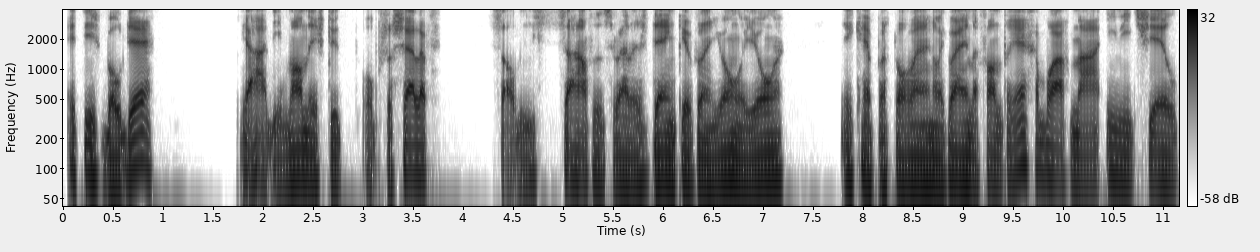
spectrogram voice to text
het is Baudet. Ja, die man is natuurlijk op zichzelf, zal hij s'avonds wel eens denken van, jongen, jongen, ik heb er toch eigenlijk weinig van terechtgebracht na initieel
